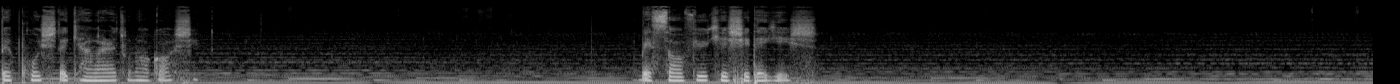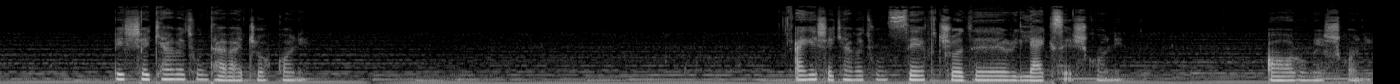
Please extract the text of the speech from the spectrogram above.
به پشت کمرتون آگاه به صافی و کشیدگیش. به شکمتون توجه کنید اگه شکمتون سفت شده ریلکسش کنید آرومش کنید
